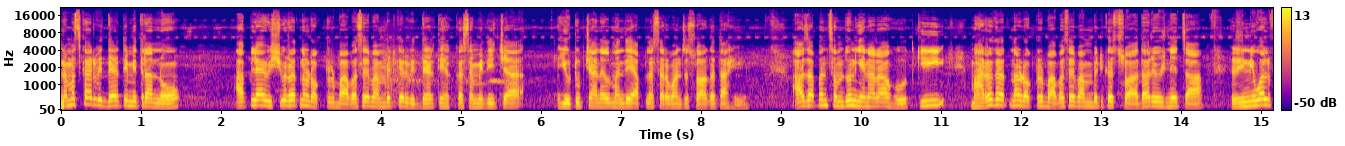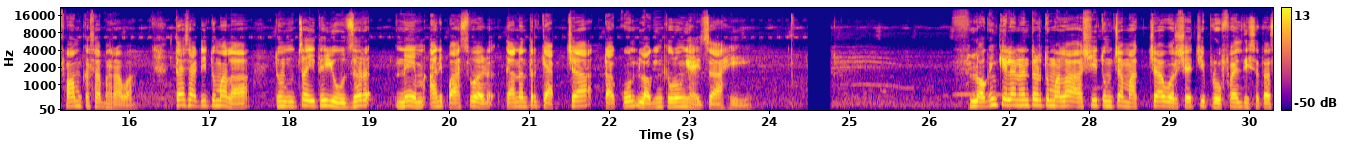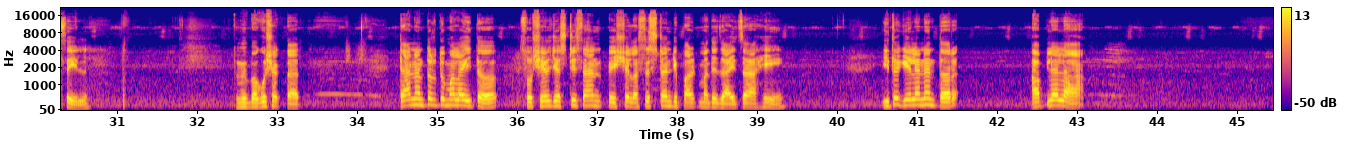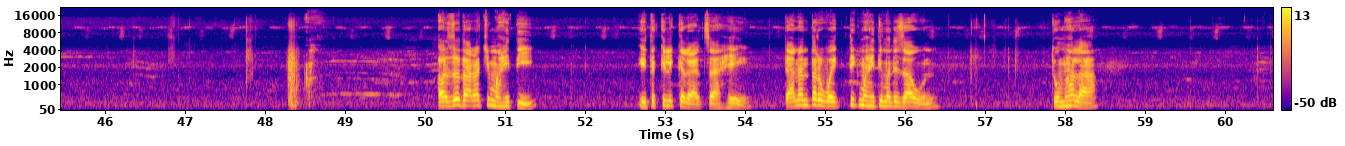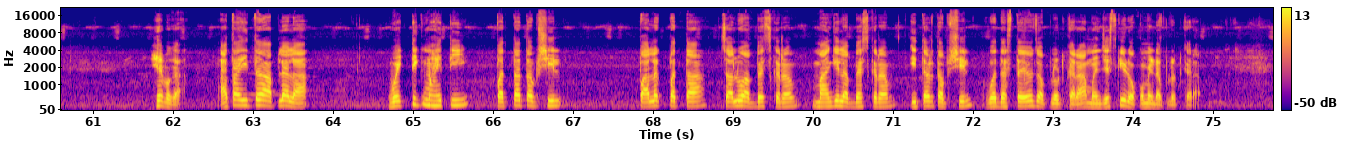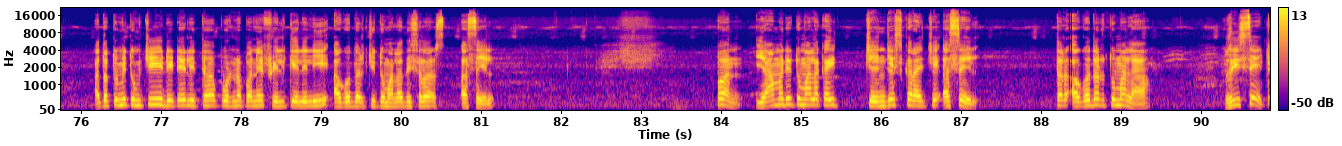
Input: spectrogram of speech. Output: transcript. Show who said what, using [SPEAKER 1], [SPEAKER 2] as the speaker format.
[SPEAKER 1] नमस्कार विद्यार्थी मित्रांनो. आपल्या विश्वरत्न डॉक्टर बाबासाहेब आंबेडकर विद्यार्थी हक्क समितीच्या यूट्यूब चॅनलमध्ये आपलं सर्वांचं स्वागत आहे. आज आपण समजून घेणार आहोत की भारतरत्न डॉक्टर बाबासाहेब आंबेडकर स्वाधार योजनेचा रिन्युअल फॉर्म कसा भरावा? त्यासाठी तुम्हाला तुमचं इथे युझर नेम आणि पासवर्ड त्यानंतर कॅपच्या टाकून लॉग इन करून घ्यायचं आहे. लॉग इन केल्यानंतर तुम्हाला अशी तुमच्या मागच्या वर्षाची प्रोफाईल दिसत असेल. तुम्ही बघू शकतात. त्यानंतर तुम्हाला इथं social justice and special assistant डिपार्टमध्ये जायचं आहे. इथं गेल्यानंतर आपल्याला अर्जदाराची माहिती इथं क्लिक करायचं आहे. त्यानंतर वैयक्तिक माहितीमध्ये जाऊन तुम्हाला हे बघा आता इथं आपल्याला वैयक्तिक माहिती पत्ता तपशील पालक पत्ता चालू अभ्यासक्रम मागील अभ्यासक्रम इतर तपशील व दस्तऐवज अपलोड करा म्हणजेच की डॉक्युमेंट अपलोड करा. आता तुम्ही तुमची डिटेल इथं पूर्णपणे फिल केलेली अगोदरची तुम्हाला दिसलं असेल पण यामध्ये तुम्हाला काही चेंजेस करायचे असेल तर अगोदर तुम्हाला रिसेट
